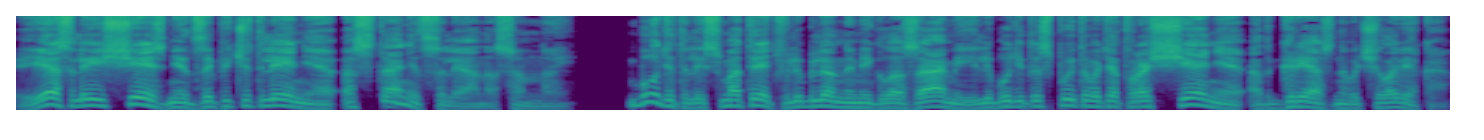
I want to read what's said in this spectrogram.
Если исчезнет запечатление, останется ли она со мной? Будет ли смотреть влюбленными глазами или будет испытывать отвращение от грязного человека?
